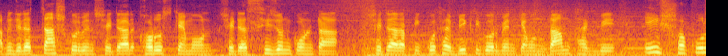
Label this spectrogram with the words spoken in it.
আপনি যেটা চাষ করবেন সেটার খরচ কেমন, সেটার সিজন কোনটা, সেটার আপনি কোথায় বিক্রি করবেন, কেমন দাম থাকবে, এই সকল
